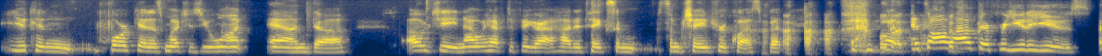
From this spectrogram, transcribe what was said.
you can fork it as much as you want. And uh, oh, gee, now we have to figure out how to take some some change requests, but well, but that, it's all but- out there for you to use.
